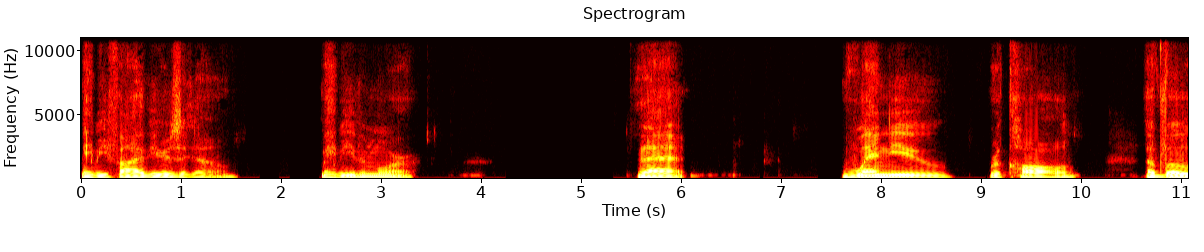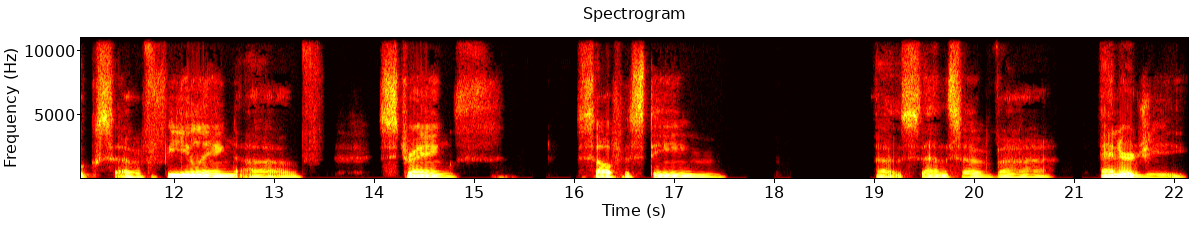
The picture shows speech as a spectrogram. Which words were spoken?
maybe five years ago, maybe even more, that when you recall evokes a feeling of strength, self esteem, a sense of uh, energy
